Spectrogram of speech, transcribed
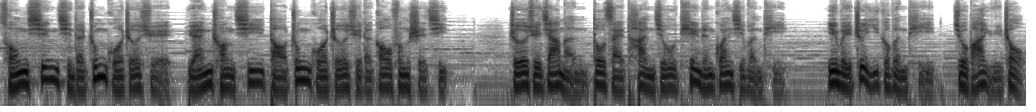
从先秦的中国哲学原创期到中国哲学的高峰时期，哲学家们都在探究天人关系问题。因为这一个问题就把宇宙、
